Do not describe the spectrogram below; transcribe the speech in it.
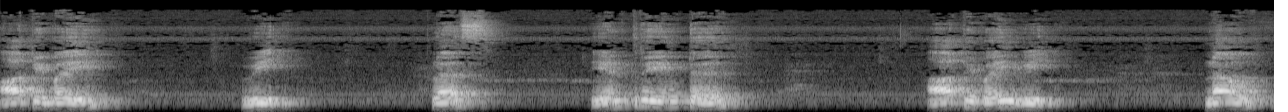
RT by V plus N3 into RT by V. Now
